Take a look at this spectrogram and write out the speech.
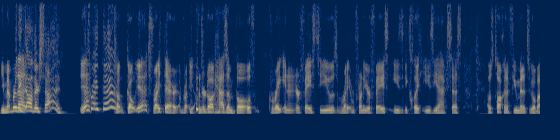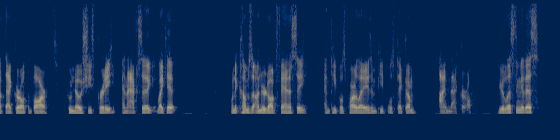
you remember Take that? the other side. Yeah. It's right there. Go, go- yeah, it's right there. Underdog has them both. Great interface to use, right in front of your face. Easy click, easy access. I was talking a few minutes ago about that girl at the bar who knows she's pretty and acts like it. When it comes to underdog fantasy and people's parlays and people's pick 'em, I'm that girl. If you're listening to this,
